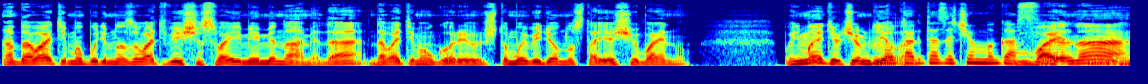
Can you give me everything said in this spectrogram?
а давайте мы будем называть вещи своими именами, да? Давайте мы говорим, что мы ведем настоящую войну. Понимаете, в чем дело? Ну тогда зачем мы газ? Война,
